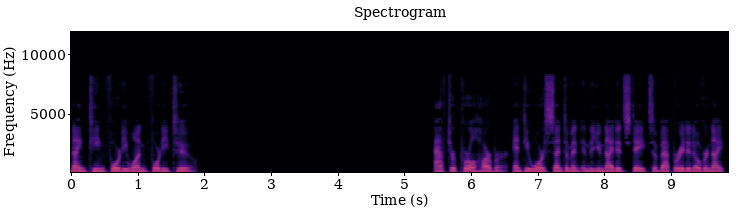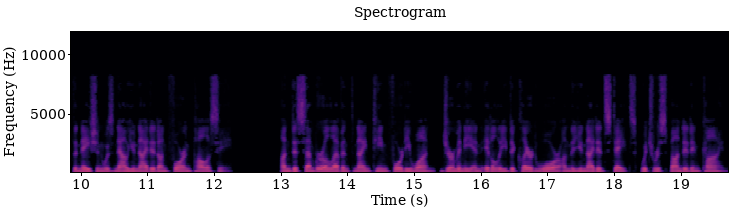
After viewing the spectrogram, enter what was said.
1941–42 After Pearl Harbor, anti-war sentiment in the United States evaporated overnight, the nation was now united on foreign policy. On December 11, 1941, Germany and Italy declared war on the United States, which responded in kind.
